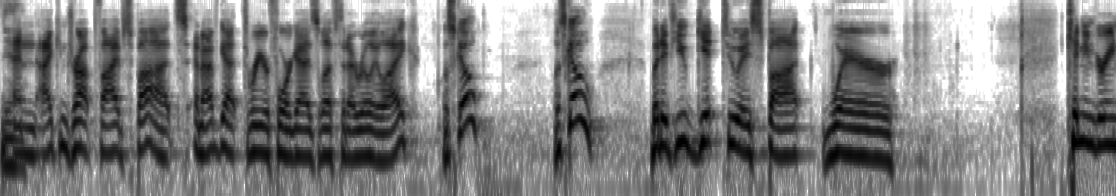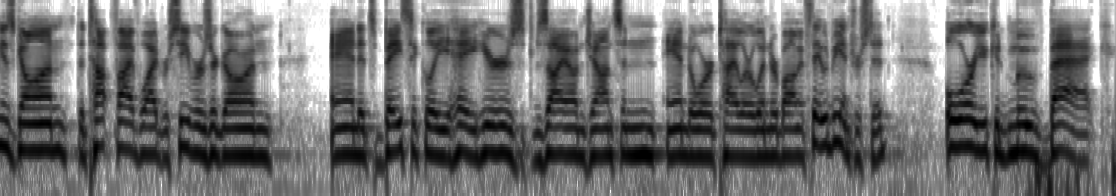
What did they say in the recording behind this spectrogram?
Yeah. and I can drop five spots and I've got three or four guys left that I really like, let's go. Let's go. But if you get to a spot where Kenyon Green is gone, the top five wide receivers are gone, and it's basically, hey, here's Zion Johnson and or Tyler Linderbaum if they would be interested, or you could move back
